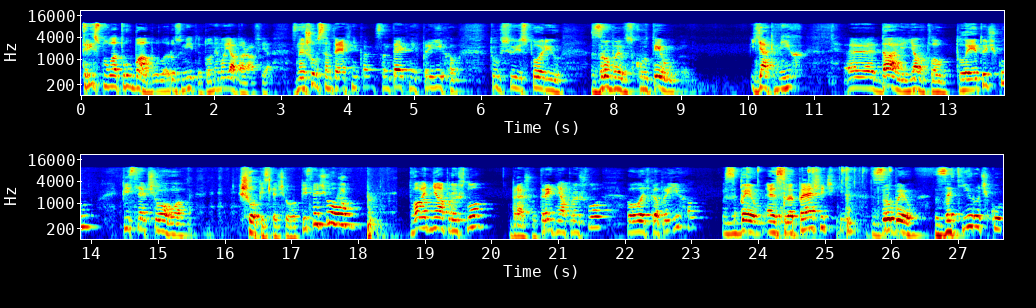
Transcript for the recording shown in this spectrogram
тріснула труба була, розумієте, то не моя парафія. Знайшов сантехніка, сантехнік приїхав, ту всю історію зробив, скрутив як міг. Е, далі я вклав плиточку, після чого. Що після чого? Після чого Два дня пройшло, брешу, три дня пройшло, Володька приїхав, збив СВПшечки, зробив затірочку,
